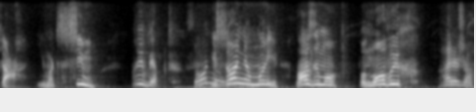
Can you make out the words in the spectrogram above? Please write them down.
Вітя і Максим. Привіт! Сьогодні І сьогодні ми лазимо по нових. гаражах.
